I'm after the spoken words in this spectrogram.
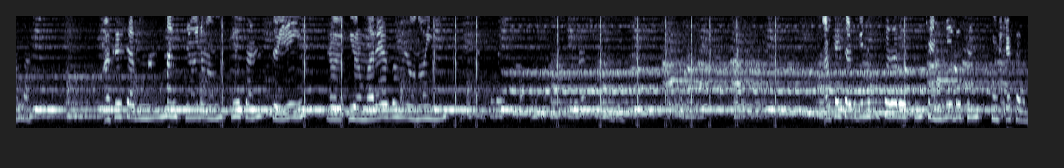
Allah. Arkadaşlar bunların hangisini oynamamı istiyorsanız söyleyin. Yo- Yorumlara yazın ve onu oynayın. Arkadaşlar bugünlük bu kadar olsun. Kendinize bakın. Hoşçakalın.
